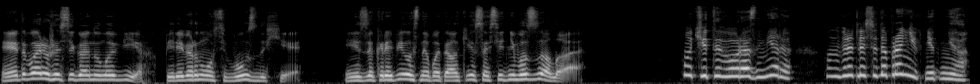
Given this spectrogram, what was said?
и тварь уже сиганула вверх, перевернулась в воздухе и закрепилась на потолке соседнего зала. «Учитывая его размеры, он вряд ли сюда проникнет, ня!»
